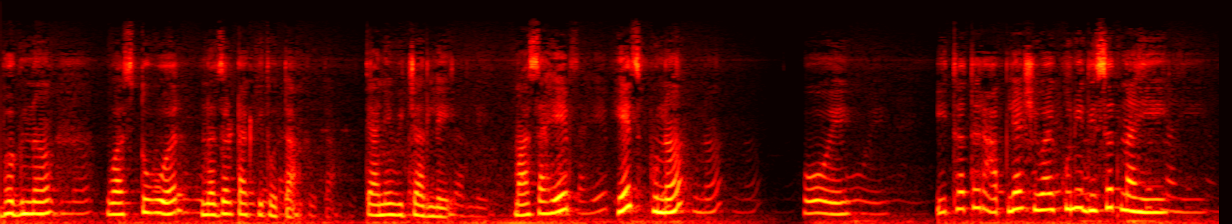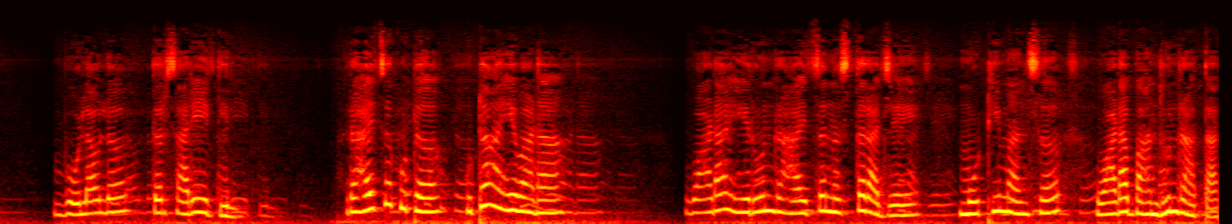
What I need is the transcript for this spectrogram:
भग्न वास्तूवर नजर टाकीत होता. त्याने विचारले मासाहेब हेच पुन? होय. इथं तर आपल्याशिवाय कुणी दिसत नाही. बोलावलं तर सारे येतील. राहायचं कुठं? कुठं आहे वाडा? वाडा हेरून राहायचं नसतं राजे. मोठी माणसं वाडा बांधून राहतात.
